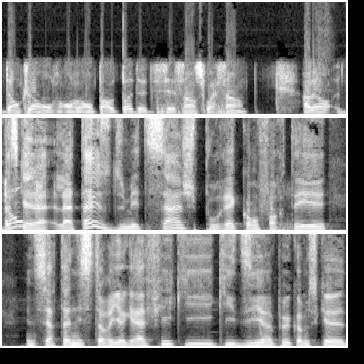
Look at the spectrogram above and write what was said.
donc là, on ne parle pas de 1760. Alors, Parce que la, thèse du métissage pourrait conforter une certaine historiographie qui, qui dit un peu comme ce que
